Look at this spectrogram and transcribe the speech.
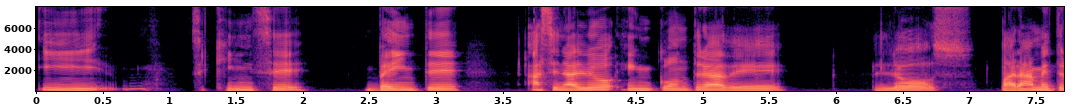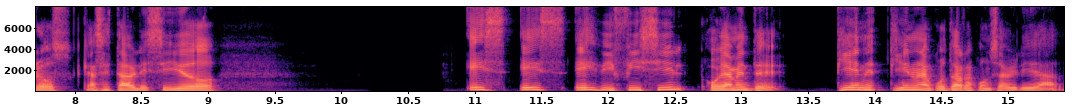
y 15, 20 hacen algo en contra de los parámetros que has establecido. Es, es, es difícil, obviamente tiene, tiene una cuota de responsabilidad,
